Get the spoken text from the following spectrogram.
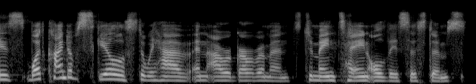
is what kind of skills do we have in our government to maintain all these systems?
